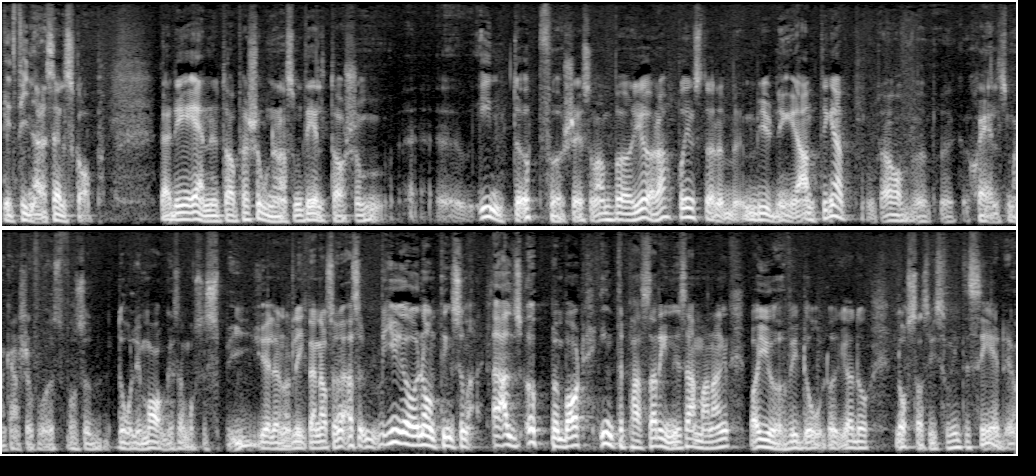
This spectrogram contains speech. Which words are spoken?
i ett finare sällskap. Där det är en av personerna som deltar som eh, inte uppför sig som man bör göra på en större bjudning. Antingen av eh, skäl som man kanske får, får så dålig mage som man måste spy eller något liknande. Alltså, alltså, gör någonting som alldeles uppenbart inte passar in i sammanhanget. Vad gör vi då? Då, ja, då låtsas vi som vi inte ser det.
